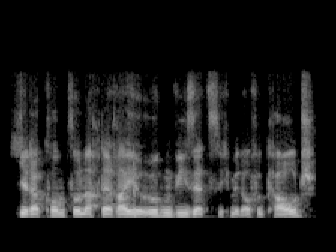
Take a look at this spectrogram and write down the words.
jeder kommt so nach der Reihe irgendwie, setzt sich mit auf die Couch.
